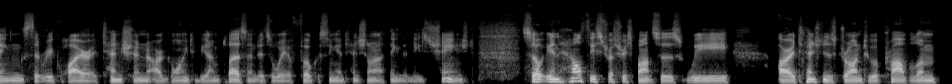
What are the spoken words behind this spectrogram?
things that require attention are going to be unpleasant. It's a way of focusing attention on a thing that needs changed. So in healthy stress responses, we our attention is drawn to a problem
